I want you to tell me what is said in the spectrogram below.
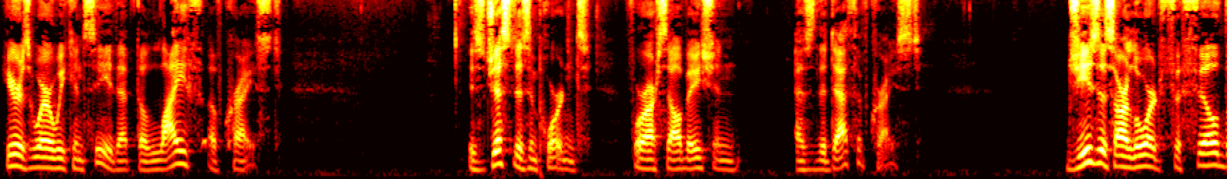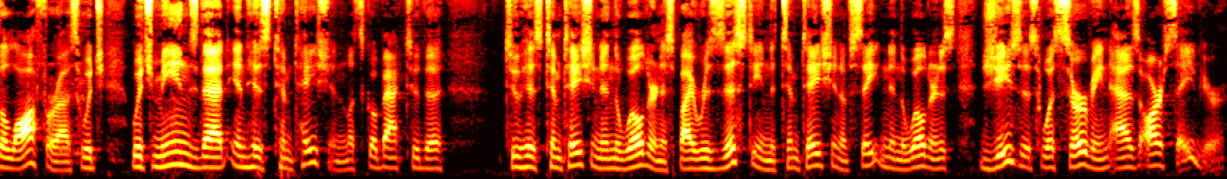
Here's where we can see that the life of Christ is just as important for our salvation as the death of Christ. Jesus, our Lord, fulfilled the law for us, which, which means that in his temptation, let's go back to, the, to his temptation in the wilderness. By resisting the temptation of Satan in the wilderness, Jesus was serving as our Savior.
